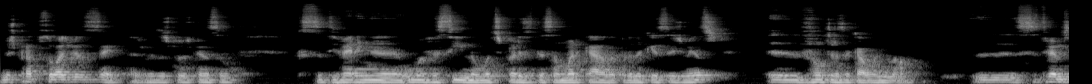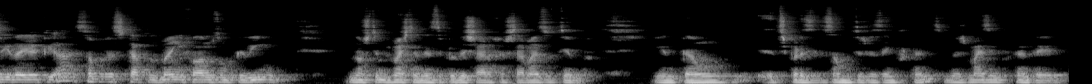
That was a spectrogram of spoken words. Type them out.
Mas para a pessoa às vezes é. Às vezes as pessoas pensam que se tiverem eh, uma vacina, uma desparasitação marcada para daqui a seis meses, eh, vão trazer cá o animal. Eh, se tivermos a ideia que, ah, só para ver se está tudo bem e falarmos um bocadinho, nós temos mais tendência para deixar arrastar mais o tempo. E então a desparasitação muitas vezes é importante, mas mais importante é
